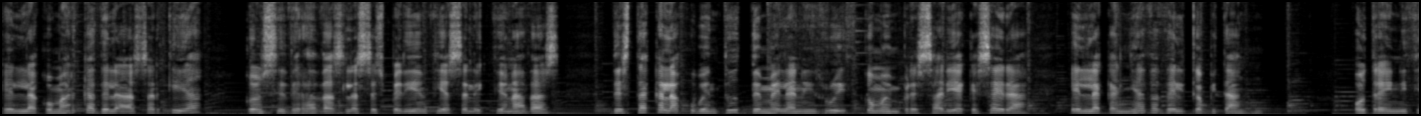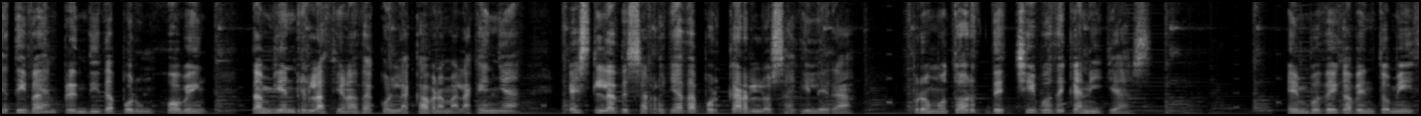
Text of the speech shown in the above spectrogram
En la comarca de la Asarquía, consideradas las experiencias seleccionadas, destaca la juventud de Melanie Ruiz como empresaria quesera en la Cañada del Capitán, otra iniciativa emprendida por un joven, también relacionada con la cabra malagueña, es la desarrollada por Carlos Aguilera, promotor de Chivo de Canillas. En Bodega Ventomiz,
